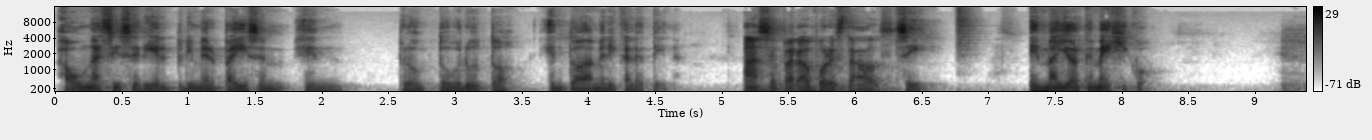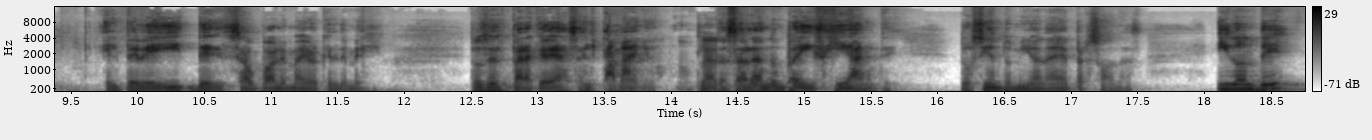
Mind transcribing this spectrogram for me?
aún así sería el primer país en, Producto Bruto en toda América Latina. Ah, separado por estados. Sí. Es mayor que México. El PBI de Sao Paulo es mayor que el de México. Entonces, para que veas el tamaño, estás hablando de un país gigante, 200 millones de personas y donde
